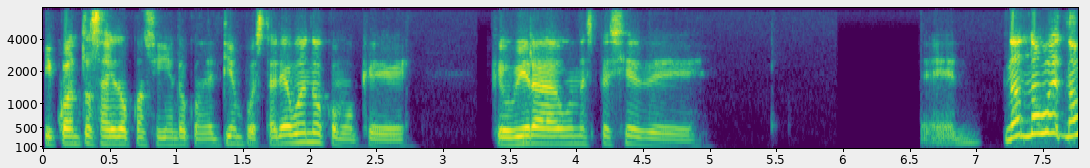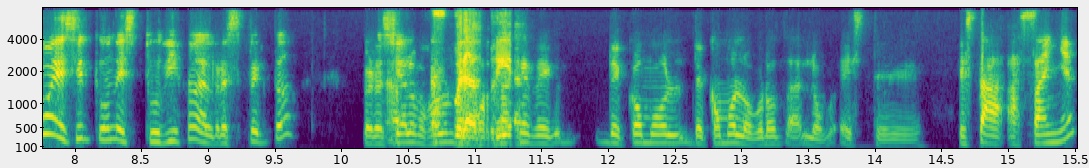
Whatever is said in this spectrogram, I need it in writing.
y cuántos ha ido consiguiendo con el tiempo. Estaría bueno como que, que hubiera una especie de... eh, no, no, voy, no voy a decir que un estudio al respecto, pero sí a lo mejor un reportaje de, de cómo, de cómo logró lo- este, esta hazaña,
